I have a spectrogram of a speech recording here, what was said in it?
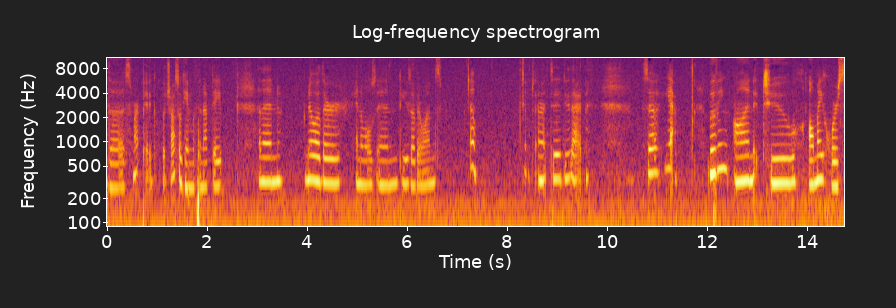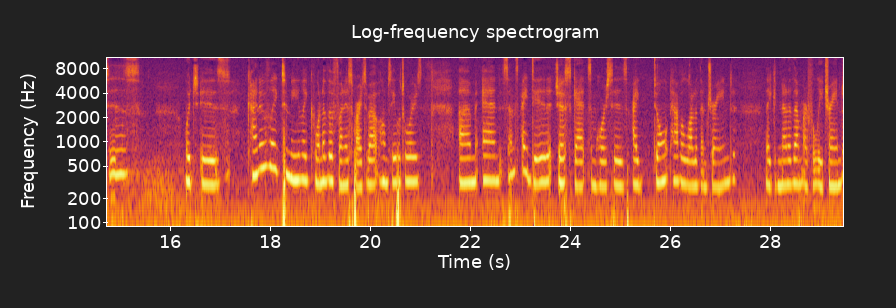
the smart pig, which also came with an update. And then no other animals in these other ones. Oh, meant to do that. So, yeah. Moving on to all my horses, which is kind of like to me like one of the funnest parts about home stable tours. Um, and since I did just get some horses, I don't have a lot of them trained. Like none of them are fully trained.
